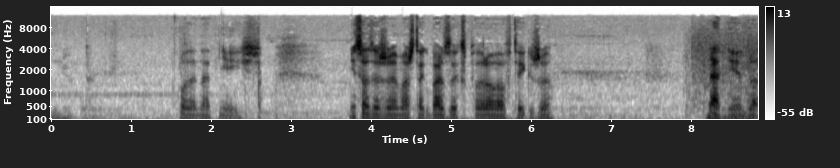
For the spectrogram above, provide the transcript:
Nope. Wolę nawet nie iść. Nie sądzę, że masz tak bardzo eksplorował w tej grze. Nawet nie wiem dla...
